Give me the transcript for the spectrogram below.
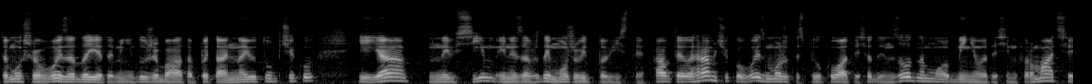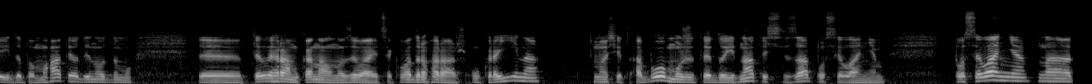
Тому що ви задаєте мені дуже багато питань на ютубчику, і я не всім і не завжди можу відповісти. А в телеграмчику ви зможете спілкуватись один з одним, обмінюватись інформацією, допомагати один одному. Е, Телеграм-канал називається Квадрогараж Україна. Значить, або можете доєднатися за посиланням. Посилання на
